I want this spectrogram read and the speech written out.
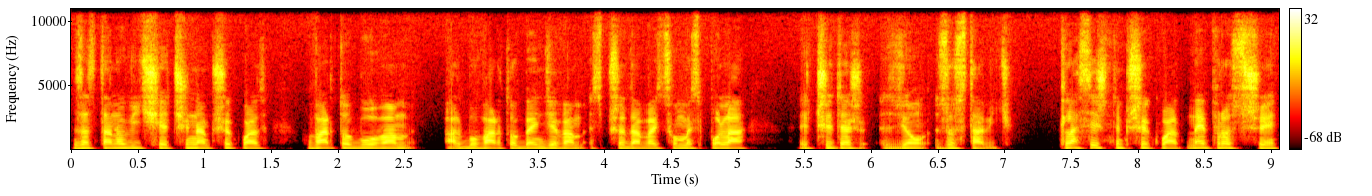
zastanowić się, czy na przykład warto było Wam albo warto będzie Wam sprzedawać słomę z pola, czy też ją zostawić. Klasyczny przykład, najprostszy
